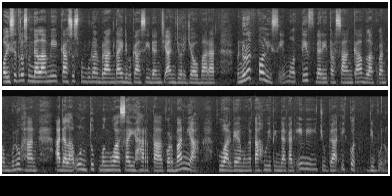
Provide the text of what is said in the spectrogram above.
Polisi terus mendalami kasus pembunuhan berantai di Bekasi dan Cianjur, Jawa Barat. Menurut polisi, motif dari tersangka melakukan pembunuhan adalah untuk menguasai harta korbannya. Keluarga yang mengetahui tindakan ini juga ikut dibunuh.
